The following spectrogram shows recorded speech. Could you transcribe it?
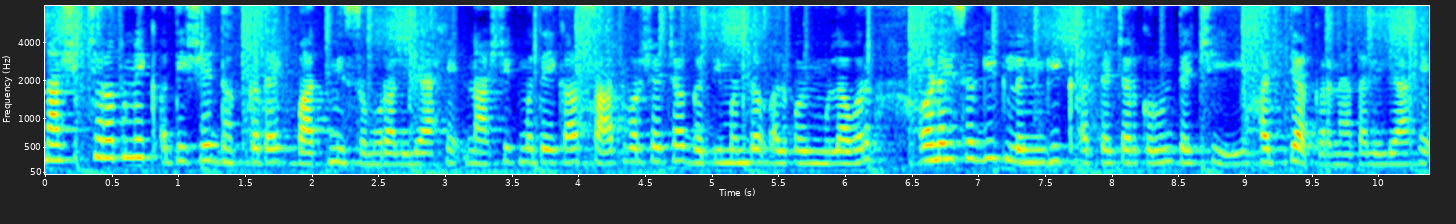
नाशिक शहरातून एक अतिशय धक्कादायक बातमी समोर आलेली आहे. नाशिकमध्ये एका सात वर्षाच्या गतिमंद अल्पवयीन मुलावर अनैसर्गिक लैंगिक अत्याचार करून त्याची हत्या करण्यात आलेली आहे.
